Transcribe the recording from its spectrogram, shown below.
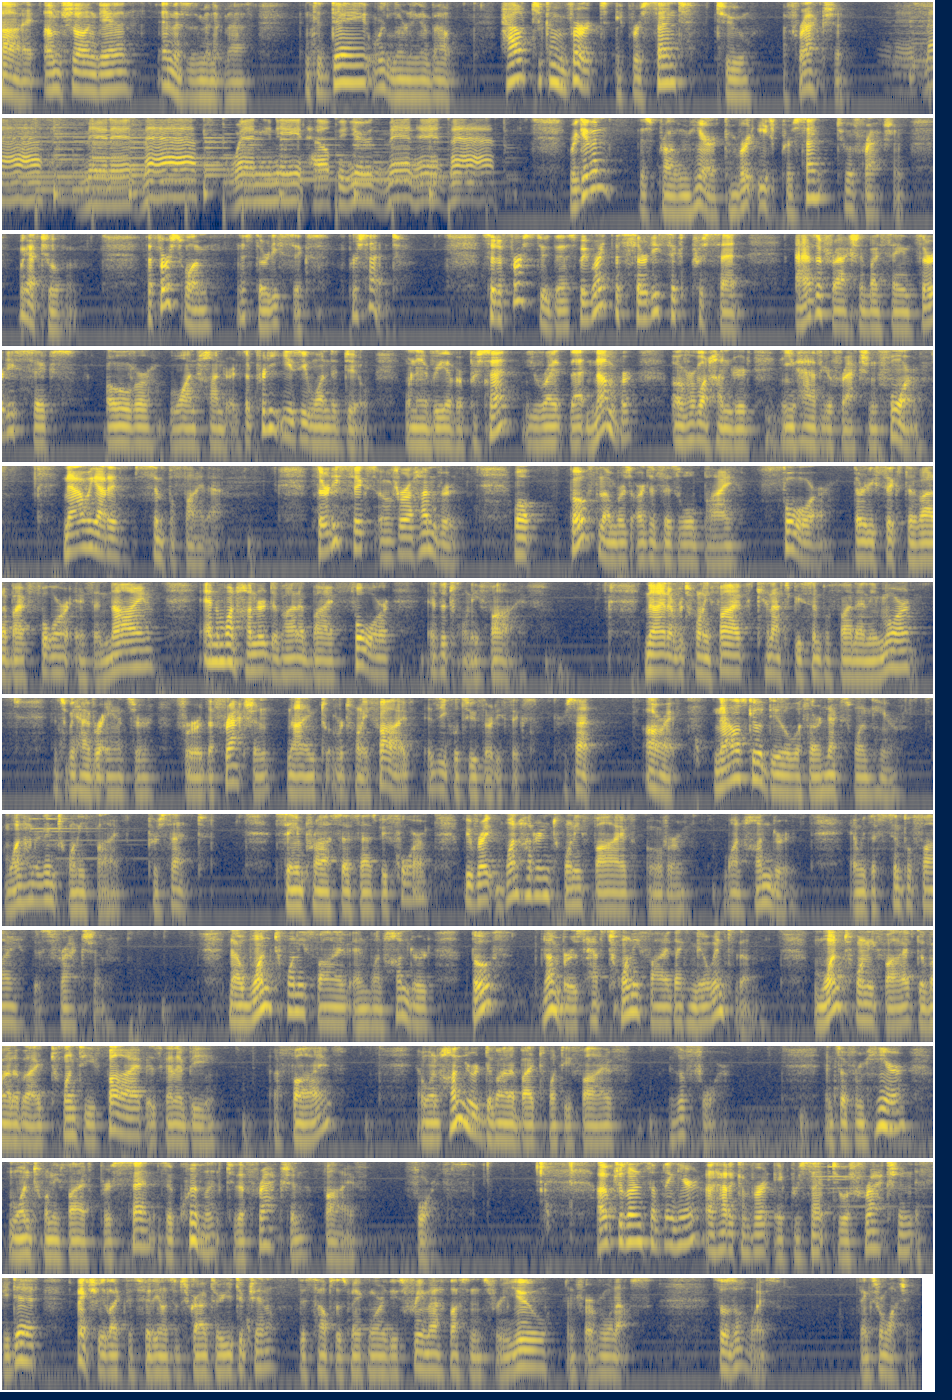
Hi, I'm Sean Gannon, and this is Minute Math. And today we're learning about how to convert a percent to a fraction. Minute Math, Minute Math. When you need help, you use Minute Math. We're given this problem here, convert each percent to a fraction. We got two of them. The first one is 36%. So to first do this, we write the 36% as a fraction by saying 36 over 100. It's a pretty easy one to do. Whenever you have a percent, you write that number over 100 and you have your fraction form. Now we got to simplify that. 36 over 100. Well, both numbers are divisible by 4. 36 divided by 4 is a 9, and 100 divided by 4 is a 25. 9 over 25 cannot be simplified anymore, and so we have our answer for the fraction, 9 over 25, is equal to 36%. All right, now let's go deal with our next one here, 125%. Same process as before. We write 125 over 100, and we just simplify this fraction. Now 125 and 100, both numbers have 25 that can go into them. 125 divided by 25 is going to be a 5. And 100 divided by 25 is a 4. And so from here, 125% is equivalent to the fraction 5 fourths. I hope you learned something here on how to convert a percent to a fraction. If you did, make sure you like this video and subscribe to our YouTube channel. This helps us make more of these free math lessons for you and for everyone else. So as always, thanks for watching.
